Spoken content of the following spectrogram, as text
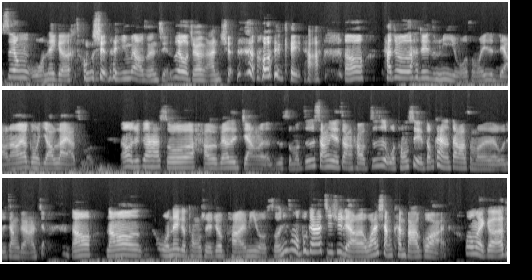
是用我那个 同学的 email 申请，所以我觉得很安全，然后就给他，然后他就他就一直密我什么，一直聊，然后要跟我要赖啊什么，然后我就跟他说，好了，不要再讲了，这什么这是商业账号，这是我同事也都看得到什么的，我就这样跟他讲，然后然后我那个同学就跑来密我说，你怎么不跟他继续聊了？我还想看八卦，Oh my god，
